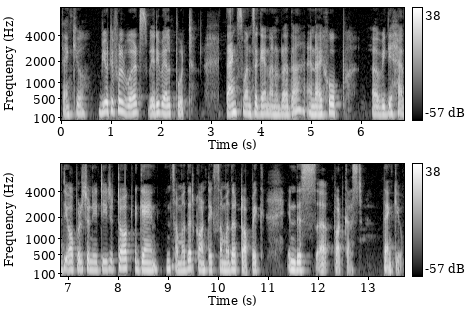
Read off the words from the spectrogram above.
thank you beautiful words very well put thanks once again anuradha and i hope uh, we have the opportunity to talk again in some other context, some other topic in this uh, podcast. Thank you.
